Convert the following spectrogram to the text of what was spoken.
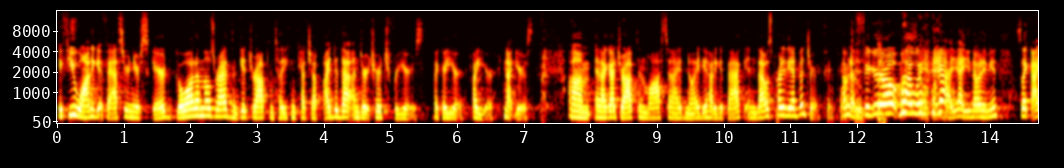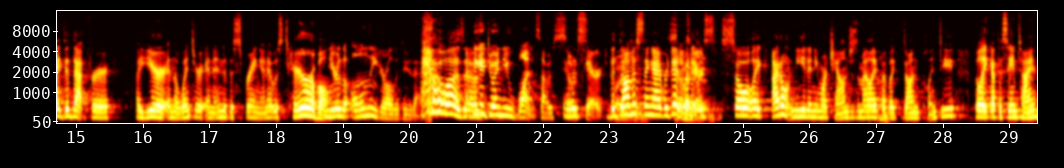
If you want to get faster and you're scared, go out on those rides and get dropped until you can catch up. I did that on Dirt Church for years, like a year, a year, not years. Um, and I got dropped and lost, and I had no idea how to get back. And that was part of the adventure. Kinda I'm going to figure out my way. yeah, yeah, you know what I mean? It's like I did that for a year in the winter and into the spring, and it was terrible. You're the only girl to do that. I was. and I think I joined you once. I was it so was scared. The dumbest thing I ever did, So but it was so like I don't need any more challenges in my life. I've like done plenty, but like at the same time,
